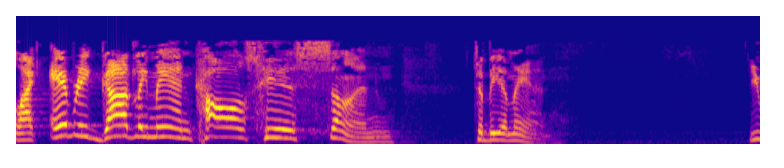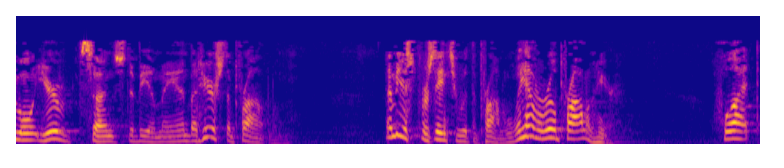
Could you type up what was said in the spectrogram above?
like every godly man calls his son to be a man. You want your sons to be a man, but here's the problem. Let me just present you with the problem. We have a real problem here. What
